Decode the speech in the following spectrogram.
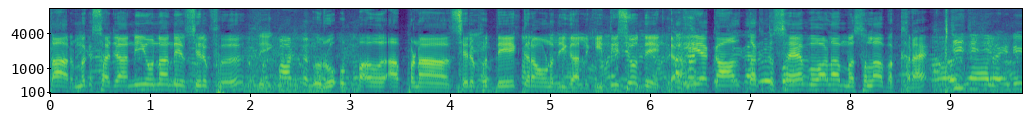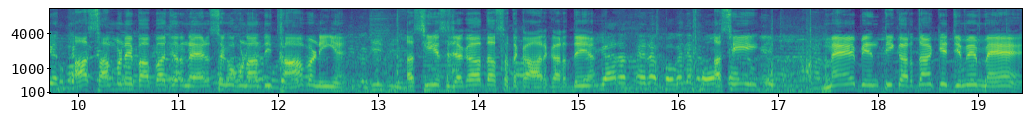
ਧਾਰਮਿਕ ਸਜ਼ਾ ਨਹੀਂ ਉਹਨਾਂ ਨੇ ਸਿਰਫ ਆਪਣਾ ਸਿਰਫ ਦੇਖ ਕਰਾਉਣ ਦੀ ਗੱਲ ਕੀਤੀ ਸੀ ਉਹ ਦੇਖ ਕਰ ਇਹ ਅਕਾਲ ਤਖਤ ਸਾਹਿਬ ਵਾਲਾ ਮਸਲਾ ਵੱਖਰਾ ਹੈ। ਜੀ ਜੀ ਜੀ। ਆ ਸਾਹਮਣੇ ਬਾਬਾ ਜਰਨੈਲ ਸਿੰਘ ਹੁਣਾਂ ਦੀ ਥਾਂ ਬਣੀ ਹੈ। ਅਸੀਂ ਇਸ ਜਗ੍ਹਾ ਦਾ ਸਤਿਕਾਰ ਕਰਦੇ ਹਾਂ। ਅਸੀਂ ਮੈਂ ਬੇਨਤੀ ਕਰਦਾ ਕਿ ਜਿਵੇਂ ਮੈਂ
